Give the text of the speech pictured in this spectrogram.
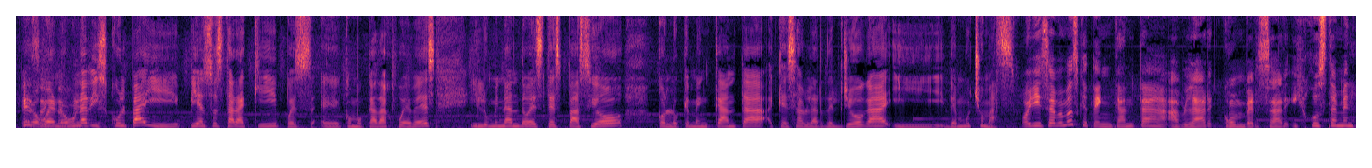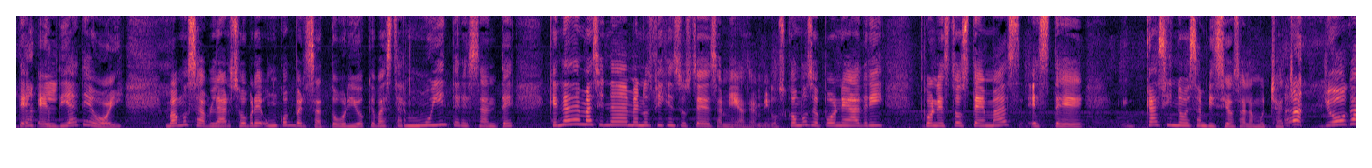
Pero bueno, una disculpa y pienso estar aquí, pues, eh, como cada jueves, iluminando este espacio con lo que me encanta, que es hablar del yoga y de mucho más. Oye, sabemos que te encanta hablar, conversar y justamente el día de hoy vamos a hablar sobre un conversatorio que va a estar muy interesante, que nada más y nada menos, fíjense ustedes, amigas y amigos, cómo se pone Adri con estos temas, este, casi no es ambiciosa la muchacha. Yoga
